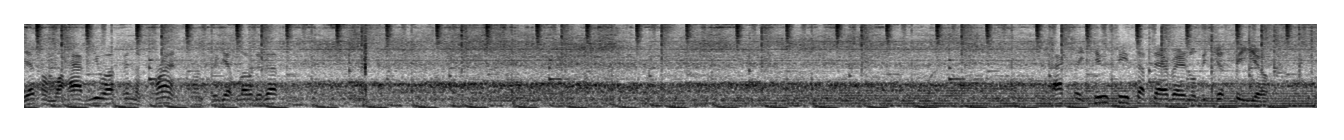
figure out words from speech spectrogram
Yep, and we'll have you up in the front once we get loaded up. Up there, but it'll be just be you.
